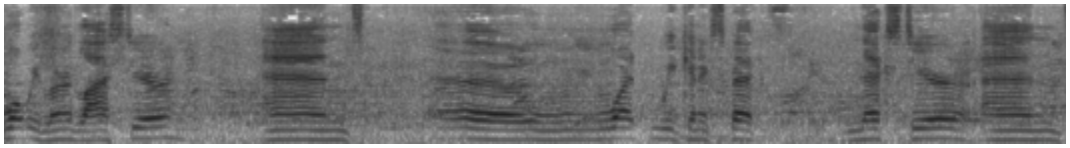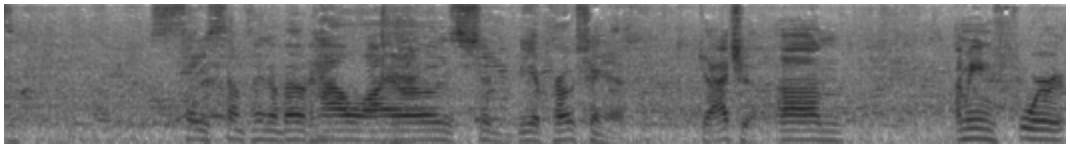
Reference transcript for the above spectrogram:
what we learned last year and uh, what we can expect next year, and say something about how IROs should be approaching it? Gotcha. Um, I mean, for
